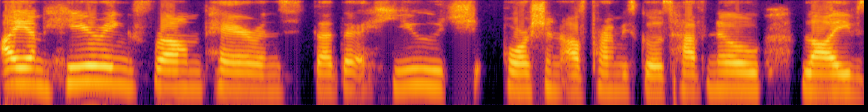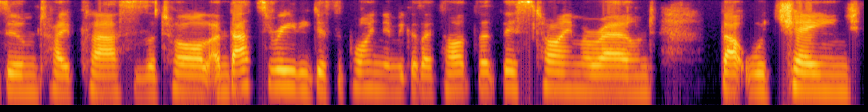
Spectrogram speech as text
I am hearing from parents that a huge portion of primary schools have no live Zoom type classes at all, and that's really disappointing because I thought that this time around that would change.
